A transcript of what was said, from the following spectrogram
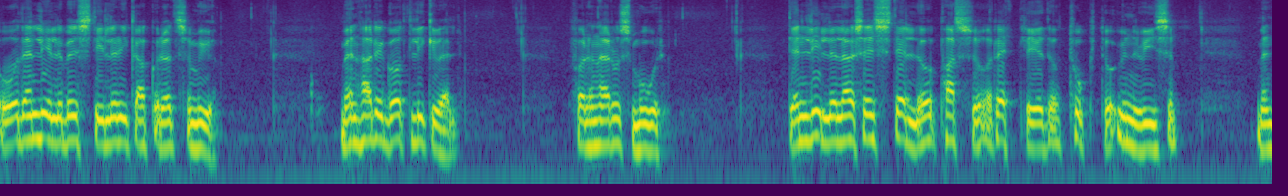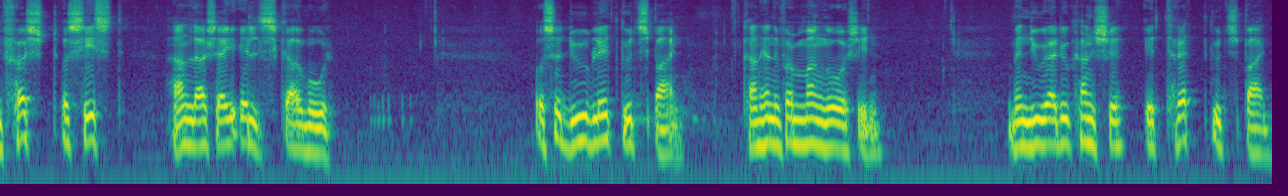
Og den lille bestiller ikke akkurat så mye. Men har det godt likevel, for han er hos mor. Den lille lar seg stelle og passe og rettlede og tukte og undervise, men først og sist han lar seg elske av mor. Også du ble et Guds barn, kan hende for mange år siden. Men nå er du kanskje et trett Guds barn.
